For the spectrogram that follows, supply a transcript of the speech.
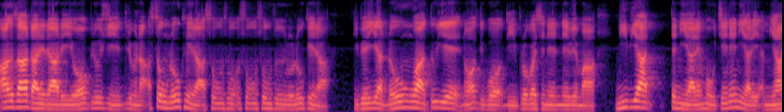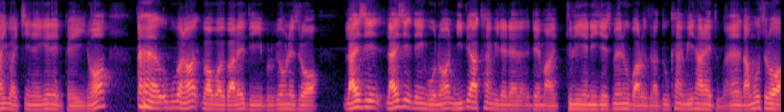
အားကစားဒါရီတာတွေရောပြီးလို့ရှိရင်ဒီမလားအစုံလုံးခဲ့တာအစုံအစုံအစုံအစုံဆိုလိုလုပ်ခဲ့တာ ဒီဘေးကြီးကလုံးဝသူ့ရဲ့နော်ဒီပေါ်ဒီ professional level မှာနီးပြတနေရာတည်းမဟုတ်ကျင်းတဲ့နေရာတွေအများကြီးပဲကျင်းနေခဲ့တဲ့ဒီဘေးကြီးနော်အခုပါနော်ဘာဘာဘာလဲဒီဘယ်လိုပြောမလဲဆိုတော့ live စစ် live စစ်အတင်းကိုနော်နီးပြခန့်ပြီးလိုက်တဲ့အတင်းမှာ Julian Nagelsmann တို့ဘာလို့ဆိုတာသူခန့်ပြီးထားတဲ့သူအဲဒါမှမဟုတ်ဆိုတော့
